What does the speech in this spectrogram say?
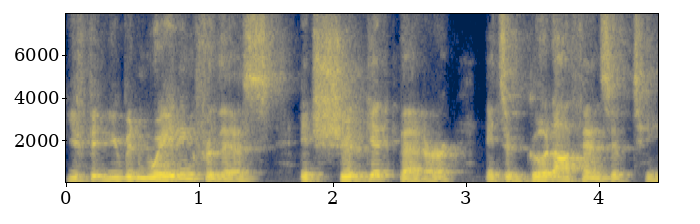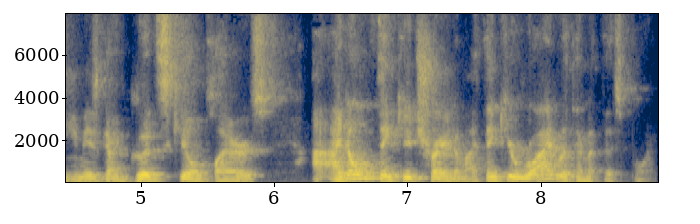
you you've been waiting for this. It should get better. It's a good offensive team. He's got good skill players. I, I don't think you trade him. I think you ride with him at this point.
